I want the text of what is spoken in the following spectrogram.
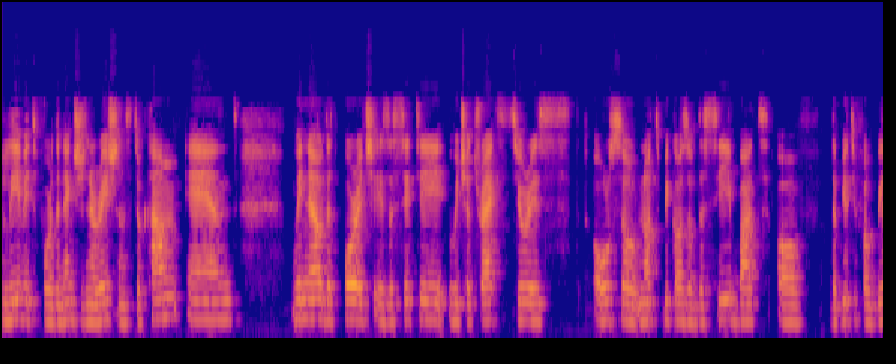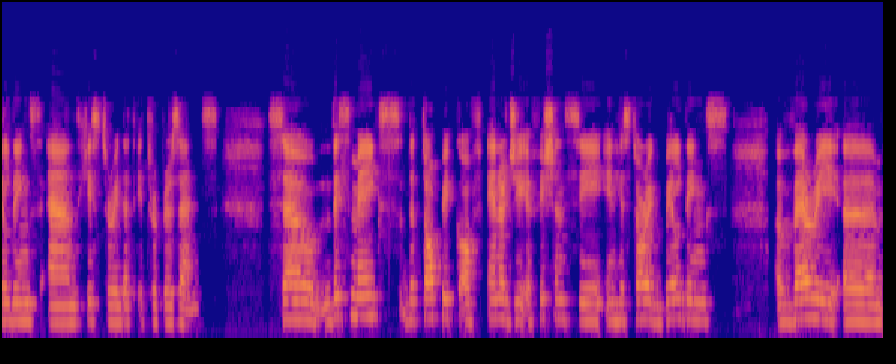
leave it for the next generations to come and We know that Poreč is a city which attracts tourists also not because of the sea, but of the beautiful buildings and history that it represents. So, this makes the topic of energy efficiency in historic buildings very um,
